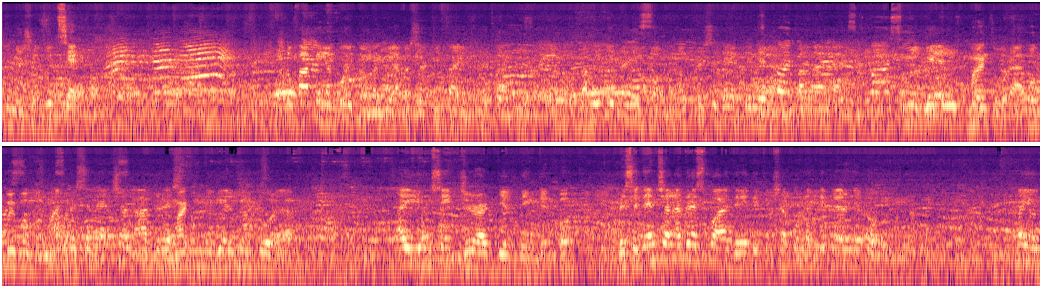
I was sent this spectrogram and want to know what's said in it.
Commission with SEC. Ito copy lang po ito, may have a certified po copy. Makikita niyo po, ang presidente nila, ang pangalan, Miguel Ventura. Ang presidential address ng Miguel Ventura ay yung St. Gerard Building din po. Residential address po, ah, dinideclare siya po nag-declare nito. Ngayon,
